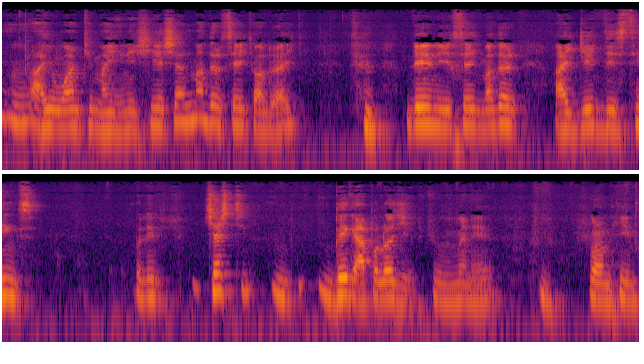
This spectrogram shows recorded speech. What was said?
mm, I want my initiation. Mother said, All right. then he said, Mother, I did these things. But if just big apology from him.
